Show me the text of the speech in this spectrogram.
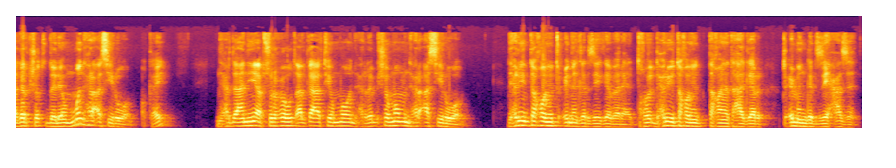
ሃገር ክሸጡ ደልዮም እሞ ድሕሪ ኣሲርዎም ኦኬ ድሕር ዳኒ ኣብ ስርሑ ጣልቃ ኣትዮሞ ድሕሪ ረቢሾሞም ድሕሪ ኣሲርዎም ድሕሪኡ እንተኮይኑ ጥዑይ ነገር ዘይገበረ ድሕሪኡ እንተኮይነቲ ሃገር ጥዑይ መንገዲ ዘይሓዘት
